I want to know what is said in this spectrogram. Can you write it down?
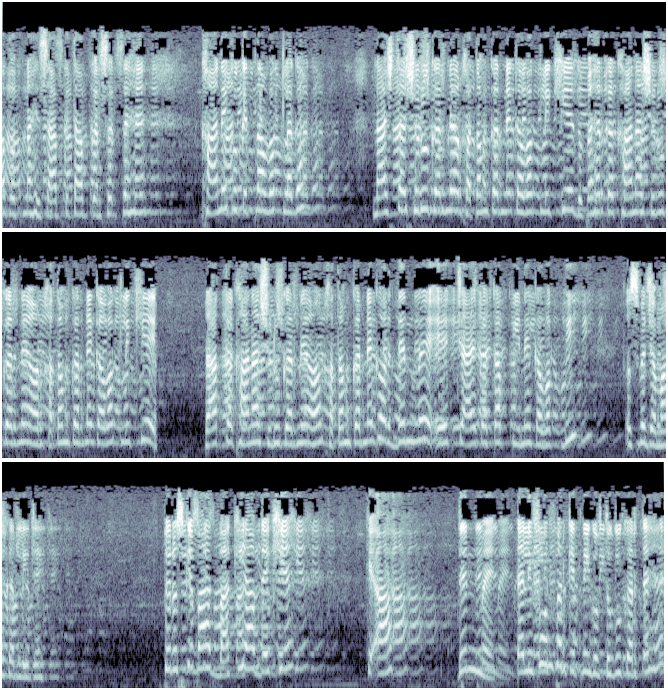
آپ اپنا حساب کتاب کر سکتے ہیں۔ کھانے کو کتنا وقت لگا؟ ناشتہ شروع کرنے اور ختم کرنے کا وقت لکھیے۔ دوپہر کا کھانا شروع کرنے اور ختم کرنے کا وقت لکھیے۔ رات کا کھانا شروع کرنے اور ختم کرنے کا اور دن میں ایک چائے کا کپ پینے کا وقت بھی اس میں جمع کر لیجیے پھر اس کے بعد باقی آپ دیکھیے کہ آپ دن میں ٹیلی فون پر کتنی گفتگو کرتے ہیں۔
